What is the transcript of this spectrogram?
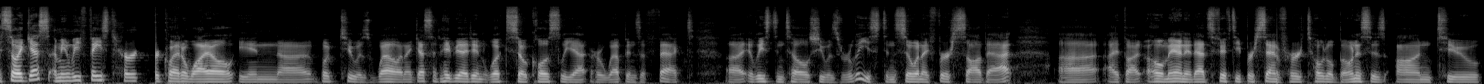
so I guess I mean we faced her for quite a while in uh, book two as well, and I guess maybe I didn't look so closely at her weapon's effect, uh, at least until she was released. And so when I first saw that, uh, I thought, oh man, it adds fifty percent of her total bonuses onto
